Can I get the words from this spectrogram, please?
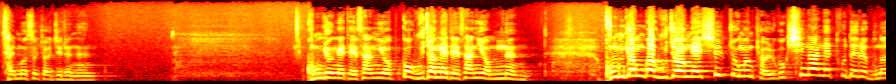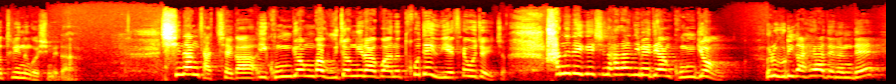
잘못을 저지르는 공경의 대상이 없고 우정의 대상이 없는 공경과 우정의 실종은 결국 신앙의 토대를 무너뜨리는 것입니다. 신앙 자체가 이 공경과 우정이라고 하는 토대 위에 세워져 있죠. 하늘에 계신 하나님에 대한 공경을 우리가 해야 되는데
